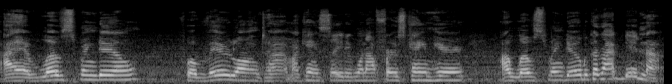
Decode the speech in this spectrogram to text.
I have loved Springdale for a very long time. I can't say that when I first came here, I loved Springdale because I did not.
